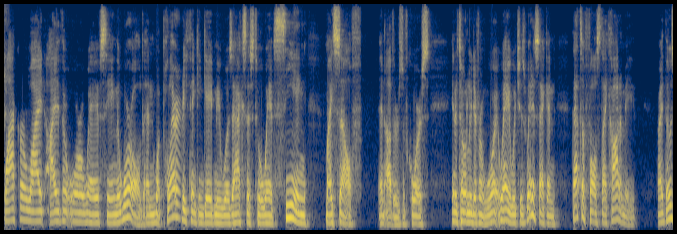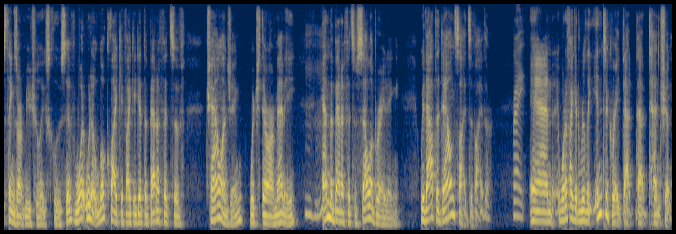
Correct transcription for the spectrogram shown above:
black or white, either or way of seeing the world. And what polarity thinking gave me was access to a way of seeing myself and others, of course, in a totally different way, which is wait a second, that's a false dichotomy, right? Those things aren't mutually exclusive. What would it look like if I could get the benefits of challenging, which there are many, mm-hmm. and the benefits of celebrating without the downsides of either? Right. And what if I could really integrate that that tension?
